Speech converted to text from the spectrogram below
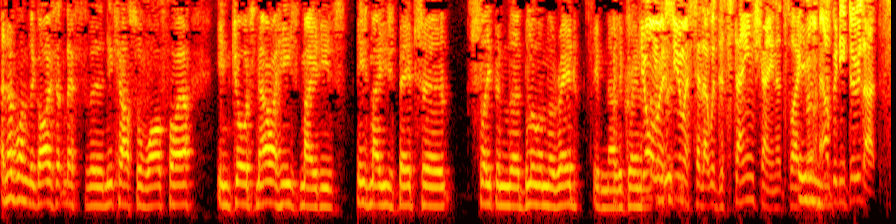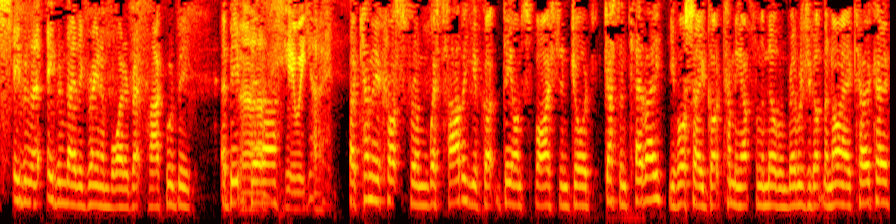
Another one of the guys that left the Newcastle Wildfire in George Noah, he's made his he's made his bed to sleep in the blue and the red, even though the green. And white You almost you almost said that with disdain, Shane. It's like even, how could he do that? Even the, even though the green and white of Rat Park would be a bit uh, better. Here we go. But coming across from West Harbour, you've got Dion Spice and George Justin Tave. You've also got coming up from the Melbourne Rebels, you've got Mania Coco.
